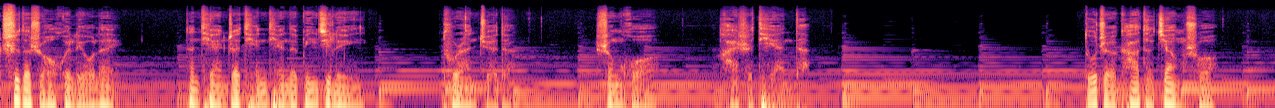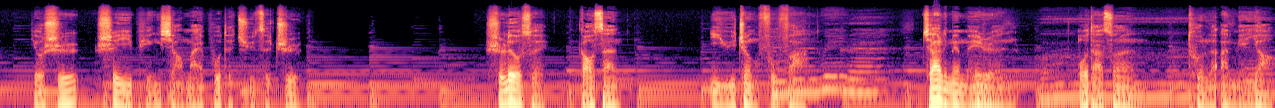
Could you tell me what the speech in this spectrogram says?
吃的时候会流泪，但舔着甜甜的冰激凌，突然觉得，生活还是甜的。读者卡特酱说，有时是一瓶小卖部的橘子汁。十六岁。高三，抑郁症复发，家里面没人，我打算吞了安眠药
